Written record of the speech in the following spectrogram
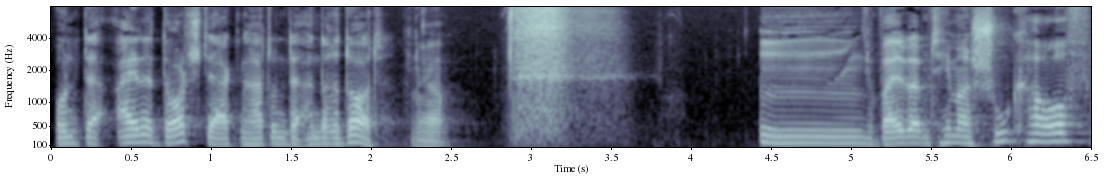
und der eine dort Stärken hat und der andere dort. Ja. Mm, Weil beim Thema Schuhkauf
